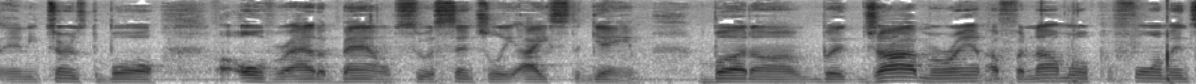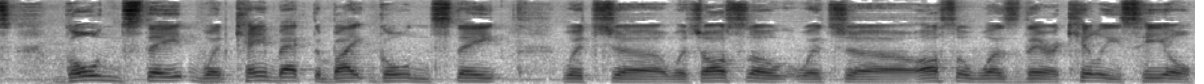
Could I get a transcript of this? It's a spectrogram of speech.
and he turns the ball uh, over out of bounds to essentially ice the game. But um, but Ja Morant, a phenomenal performance. Golden State, what came back to bite Golden State, which uh, which also which uh, also was their Achilles heel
